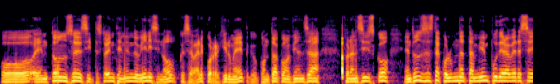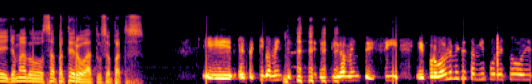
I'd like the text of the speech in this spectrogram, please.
O entonces, si te estoy entendiendo bien y si no, que se vale corregirme, ¿eh? con toda confianza, Francisco, entonces esta columna también pudiera haberse llamado Zapatero a tus zapatos. Eh, efectivamente, efectivamente, sí. Eh, probablemente también por eso es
